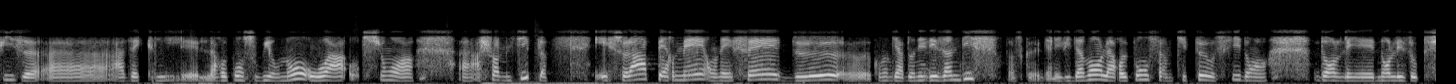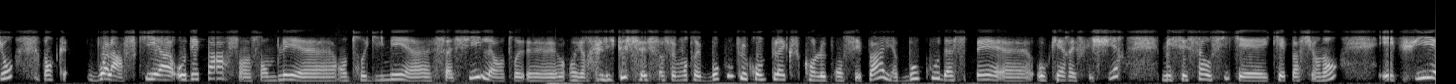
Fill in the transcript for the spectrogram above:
quiz euh, avec la réponse oui ou non ou à option euh, à choix multiple. Et cela permet en effet de euh, comment dire donner des indices parce que bien évidemment la réponse est un petit peu aussi dans dans les dans les options. Donc voilà, ce qui a au départ ça semblait entre guillemets facile, entre, en réalité ça s'est montré beaucoup plus complexe qu'on ne le pensait pas. Il y a beaucoup d'aspects auxquels réfléchir, mais c'est ça aussi qui est, passionnant. Et puis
